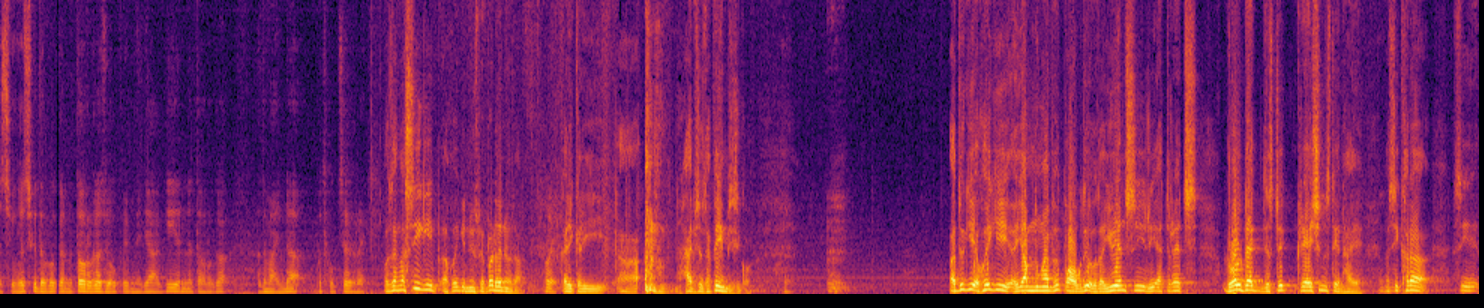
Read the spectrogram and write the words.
시거시도 버건 토르가 저 코이 미디아기 나 토르가 아드마이나 부톡제 그래 어제 nga시기 코이기 뉴스페이퍼 되는 거자 그리 그리 하이브스 잡힘 비시고 ꯑꯗꯨꯒꯤ ꯑꯩꯈꯣꯏꯒꯤ ꯌꯥꯝ ꯅꯨꯡꯉꯥꯏꯕ ꯄꯥꯎꯗꯤ ꯑꯣꯏꯒꯗ꯭ꯔꯥ U N C reiterates roll back district creation stand ꯍꯥꯏꯌꯦ ꯃꯁꯤ ꯈꯔ ꯁꯤ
